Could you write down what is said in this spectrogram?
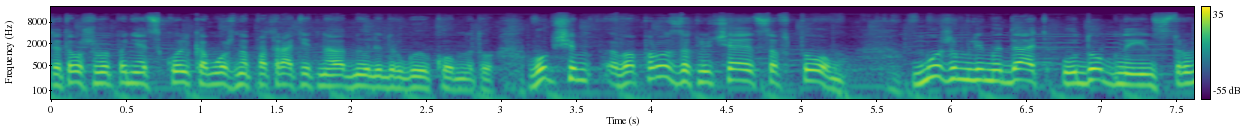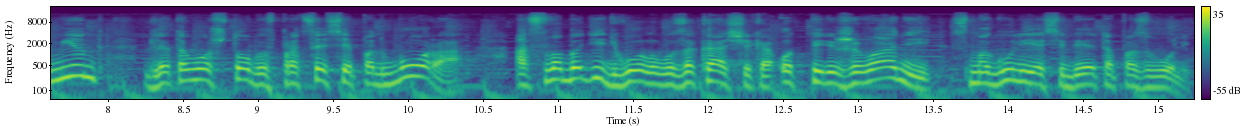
для того, чтобы понять, сколько можно потратить на одну или другую комнату. В общем, вопрос заключается в том, можем ли мы дать удобный инструмент для того, чтобы в процессе подбора освободить голову заказчика от переживаний, смогу ли я себе это позволить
